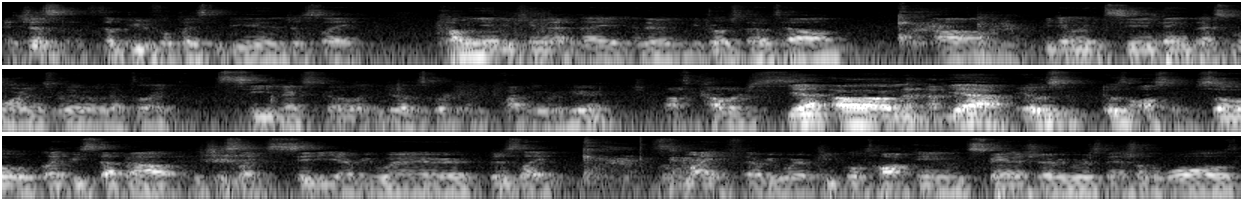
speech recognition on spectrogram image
it's just it's a beautiful place to be in. Just like coming in, we came in at night, and then we drove to the hotel. Um, we didn't really get to see anything. The next morning was really when we got to like see Mexico. Like we did all this work and finally we're here. Lots of colors. Yeah, um, yeah, it was it was awesome. So like we step out and it's just like city everywhere. There's like there's life everywhere. People talking Spanish everywhere. Spanish on the walls.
